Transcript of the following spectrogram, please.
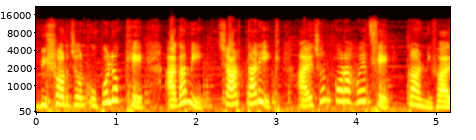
বিসর্জন উপলক্ষে আগামী চার তারিখ আয়োজন করা হয়েছে কার্নিভাল।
